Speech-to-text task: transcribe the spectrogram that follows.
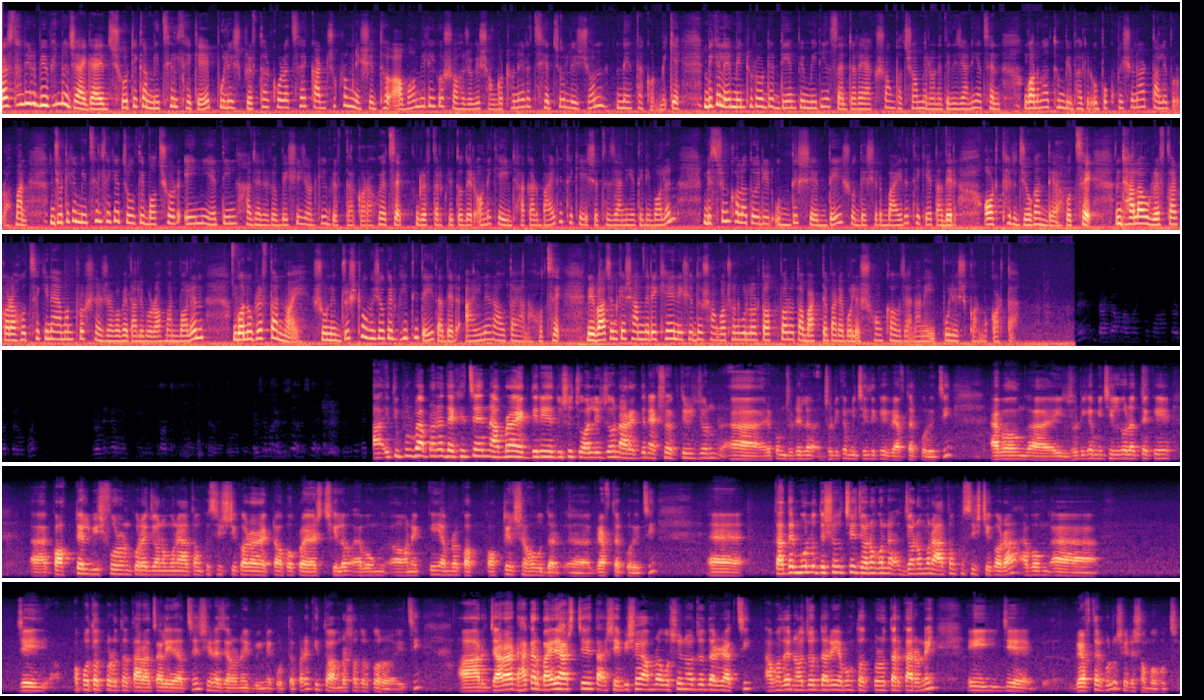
রাজধানীর বিভিন্ন জায়গায় ঝটিকা মিছিল থেকে পুলিশ গ্রেফতার করেছে কার্যক্রম নিষিদ্ধ আওয়ামী লীগ ও সহযোগী সংগঠনের ছেচল্লিশ জন নেতাকর্মীকে। বিকেলে মিন্টু রোডের ডিএমপি মিডিয়া সেন্টারে এক সংবাদ সম্মেলনে তিনি জানিয়েছেন, গণমাধ্যম বিভাগের উপকমিশনার তালেবুর রহমান, ঝটিকা মিছিল থেকে চলতি বছর এই নিয়ে তিন হাজারেরও বেশি জনকে গ্রেফতার করা হয়েছে। গ্রেফতারকৃতদের অনেকেই ঢাকার বাইরে থেকে এসেছে জানিয়ে তিনি বলেন, বিশৃঙ্খলা তৈরির উদ্দেশ্যে দেশ ও দেশের বাইরে থেকে তাদের অর্থের যোগান দেওয়া হচ্ছে। ঢালাও গ্রেফতার করা হচ্ছে। কিনা এমন প্রশ্নের জবাবে তালিবুর রহমান বলেন, গণগ্রেফতার নয়, সুনির্দিষ্ট অভিযোগের ভিত্তিতেই তাদের আইনের আওতায় আনা হচ্ছে। নির্বাচনকে সামনে রেখে নিষিদ্ধ সংগঠনগুলোর তৎপরতা বাড়তে পারে বলে শঙ্কাও জানান এই পুলিশ কর্মকর্তা। ইতিপূর্বে আপনারা দেখেছেন, আমরা একদিনে দুশো চুয়াল্লিশ জন, আর একদিন একশো একত্রিশ জন এরকম ঝটিকা মিছিল থেকে গ্রেফতার করেছি। এবং এই ঝটিকা মিছিলগুলো থেকে ককটেল বিস্ফোরণ করে জনমনে আতঙ্ক সৃষ্টি করার একটা অপপ্রয়াস ছিল এবং অনেককেই আমরা ককটেল সহ উদ্ধার গ্রেফতার করেছি। তাদের মূল উদ্দেশ্য হচ্ছে জনগণ, জনমনে আতঙ্ক সৃষ্টি করা এবং যেই অপতৎপরতা তারা চালিয়ে যাচ্ছে সেটা যেন নির্বিঘ্নে করতে পারে, কিন্তু আমরা সতর্ক রয়েছি। আর যারা ঢাকার বাইরে আসছে তা সেই বিষয়ে আমরা অবশ্যই নজরদারি রাখছি। আমাদের নজরদারি এবং তৎপরতার কারণেই এই যে গ্রেফতারগুলো সেটা সম্ভব হচ্ছে।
